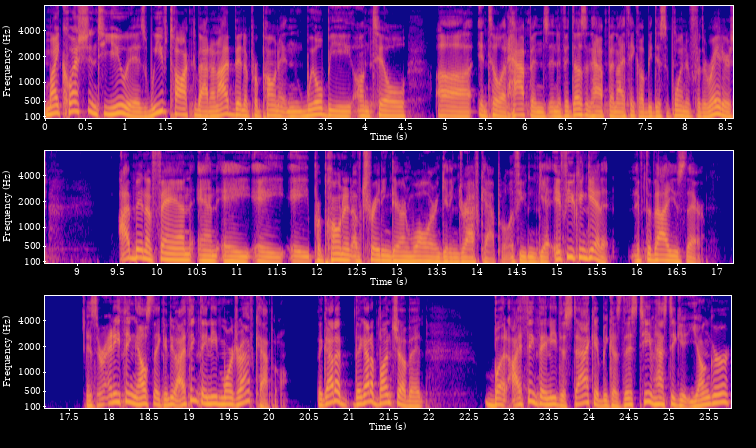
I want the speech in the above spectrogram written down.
My question to you is we've talked about, and I've been a proponent and will be until uh, until it happens. And if it doesn't happen, I think I'll be disappointed for the Raiders. I've been a fan and a a a proponent of trading Darren Waller and getting draft capital if you can get if you can get it if the value's there. Is there anything else they can do? I think they need more draft capital. They got a they got a bunch of it, but I think they need to stack it because this team has to get younger.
